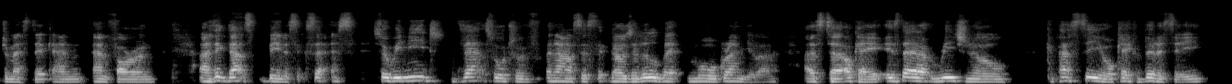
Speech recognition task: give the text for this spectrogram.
domestic and, and foreign? And I think that's been a success. So we need that sort of analysis that goes a little bit more granular as to okay, is there regional capacity or capability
